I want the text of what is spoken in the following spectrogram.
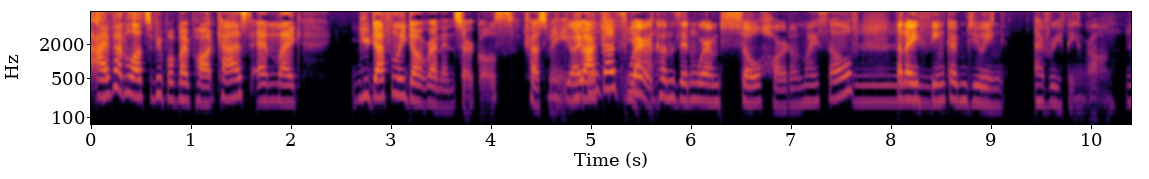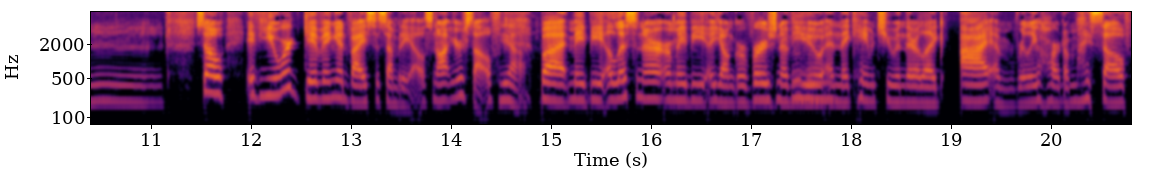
I've had lots of people on my podcast, and like, you definitely don't run in circles. Trust me. You. I You think that's where yeah. it comes in, where I'm so hard on myself that I think I'm doing everything wrong. Mm. So, if you were giving advice to somebody else, not yourself, Yeah. but maybe a listener or maybe a younger version of you, Mm-hmm. and they came to you and they're like, "I am really hard on myself."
